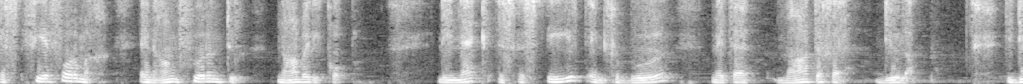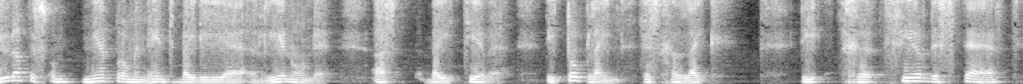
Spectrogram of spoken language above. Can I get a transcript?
is veevormig, en hang voren toe, na by die kop. Die nek is gespierd en geboe met een matige duwlap. Die duwlap is om meer prominent by die uh, reenhonde as by tewe. Die toplijn is gelijk. Die geveerde stert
